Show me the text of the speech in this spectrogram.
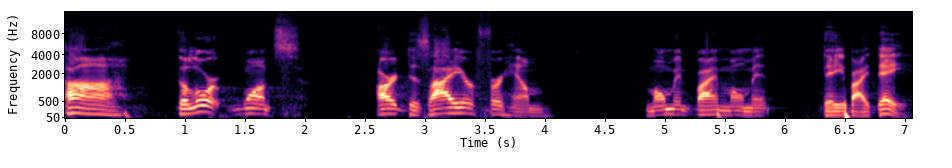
Uh, the Lord wants our desire for Him moment by moment, day by day.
